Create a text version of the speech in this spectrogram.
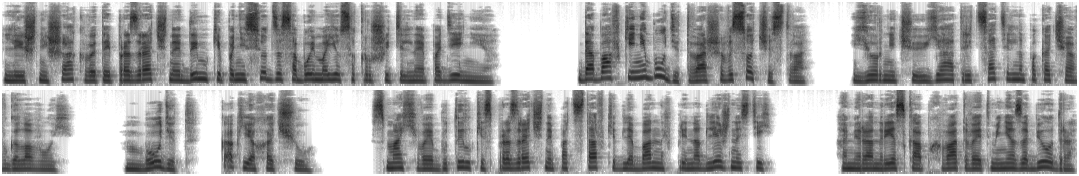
Лишний шаг в этой прозрачной дымке понесет за собой мое сокрушительное падение. «Добавки не будет, ваше высочество», — ерничаю я, отрицательно покачав головой. «Будет, как я хочу», Смахивая бутылки с прозрачной подставки для банных принадлежностей, Амиран резко обхватывает меня за бедра,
